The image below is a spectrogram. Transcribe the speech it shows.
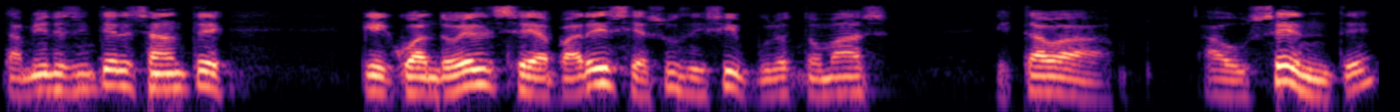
También es interesante que cuando él se aparece a sus discípulos, Tomás estaba ausente,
